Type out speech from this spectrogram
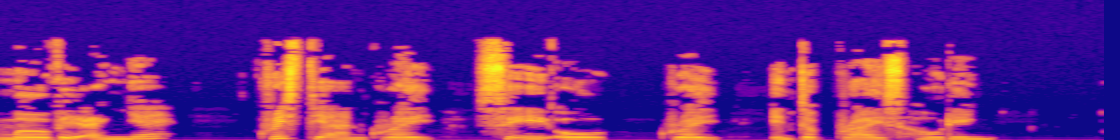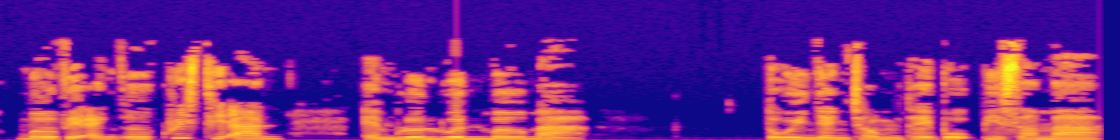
Mơ về anh nhé. Christian Grey, CEO Grey Enterprise Holding. Mơ về anh ư Christian, em luôn luôn mơ mà. Tôi nhanh chóng thay bộ pyjama,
